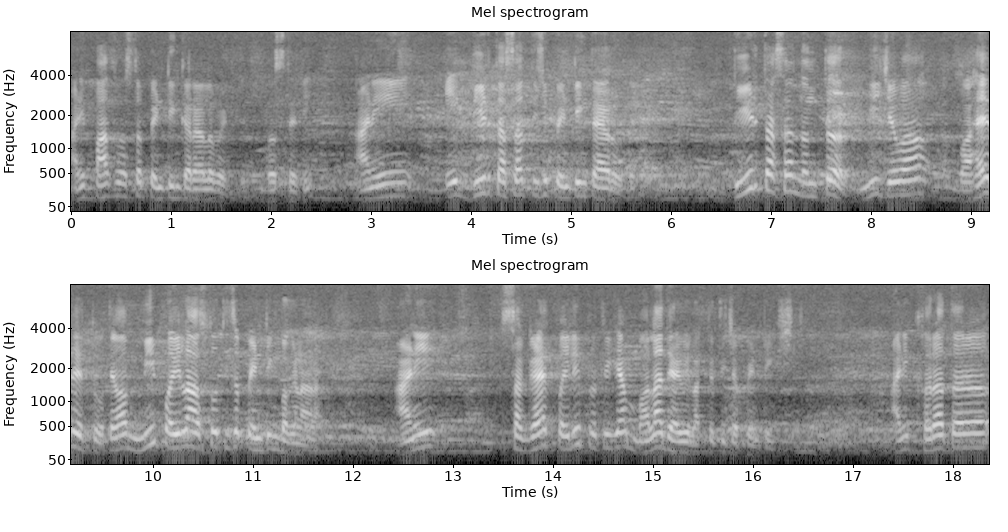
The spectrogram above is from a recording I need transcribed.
आणि पाच वाजता पेंटिंग करायला भेटते बसते ती आणि एक दीड तासात तिची पेंटिंग तयार होते. दीड तासानंतर मी जेव्हा बाहेर येतो तेव्हा मी पहिला असतो तिचं पेंटिंग बघणारा. आणि सगळ्यात पहिली प्रतिक्रिया मला द्यावी लागते तिच्या पेंटिंगची आणि खरं तर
